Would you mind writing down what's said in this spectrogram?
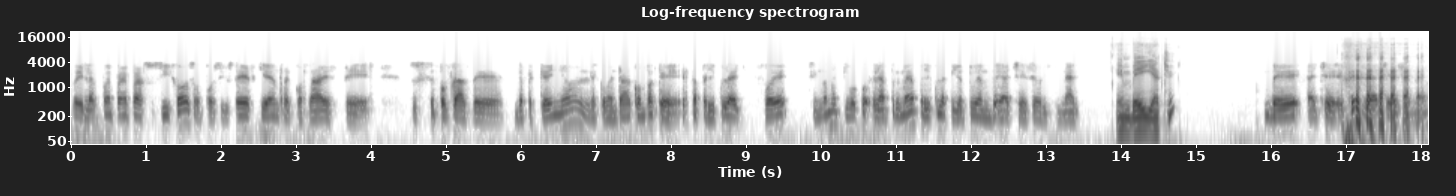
pues, la pueden poner para sus hijos o por si ustedes quieren recordar este sus épocas de, de pequeño, le comentaba compa que esta película fue, si no me equivoco, la primera película que yo tuve en VHS original. ¿En VIH? VHS, ¿qué es VHS, ¿no?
